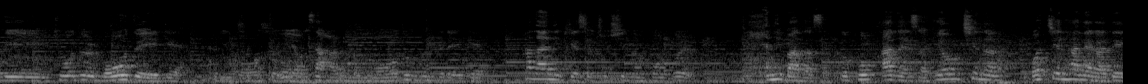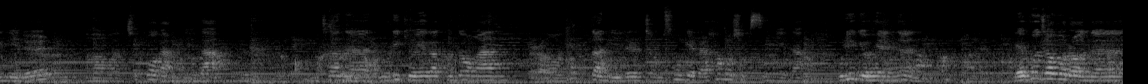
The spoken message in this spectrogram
우리 교들 모두에게 그리고 또 이 영상을 보는 모든 분들에게 하나님께서 주시는 복을 많이 받아서 그 복 안에서 헤엄치는 멋진 한 해가 되기를 어, 축복합니다. 저는 우리 교회가 그동안 어, 했던 일을 좀 소개를 하고 싶습니다. 우리 교회는 내부적으로는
